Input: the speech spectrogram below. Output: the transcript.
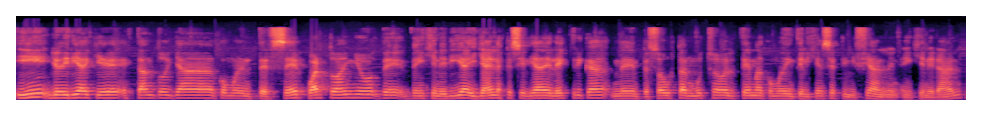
Y yo diría que estando ya como en tercer, cuarto año de, de, ingeniería y ya en la especialidad de eléctrica, me empezó a gustar mucho el tema como de inteligencia artificial en, en general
